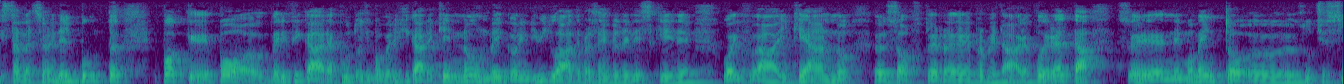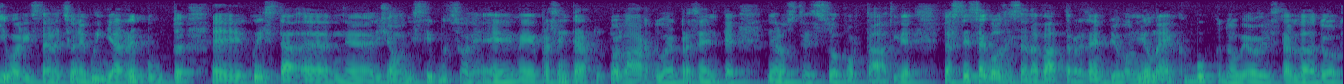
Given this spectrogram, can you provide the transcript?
installazione del boot può, può, verificare, appunto, si può verificare che non vengono individuate, per esempio, delle schede WiFi che hanno eh, software eh, proprietario. Poi in realtà eh, nel momento eh, successivo all'installazione, quindi al reboot, eh, questa ehm, diciamo, distribuzione eh, presenterà tutto l'hardware presente nello stesso portatile. La stessa cosa è stata fatta, per esempio, con il mio MacBook, dove ho installato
